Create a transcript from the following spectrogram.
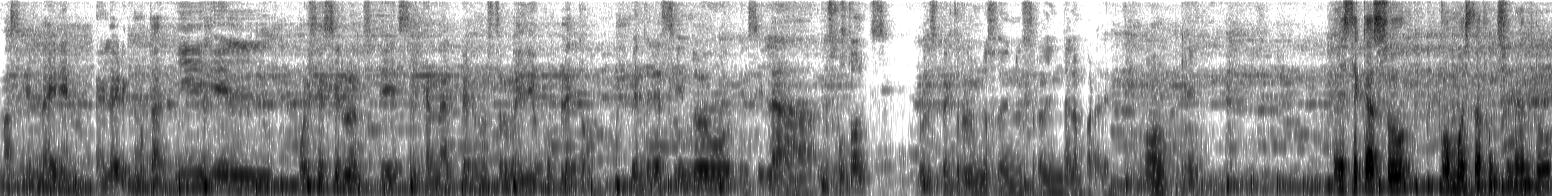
más el aire, el aire como tal y el, por así decirlo, es el canal, pero nuestro medio completo vendría siendo en sí la, los fotones, o el espectro luminoso de nuestra linda lámpara LED. Ok. En este caso, ¿cómo está funcionando eh,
